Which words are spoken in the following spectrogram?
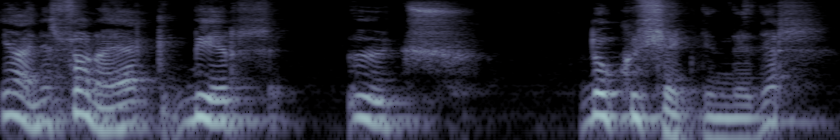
Yani son ayak 1, 3, 9 şeklindedir.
